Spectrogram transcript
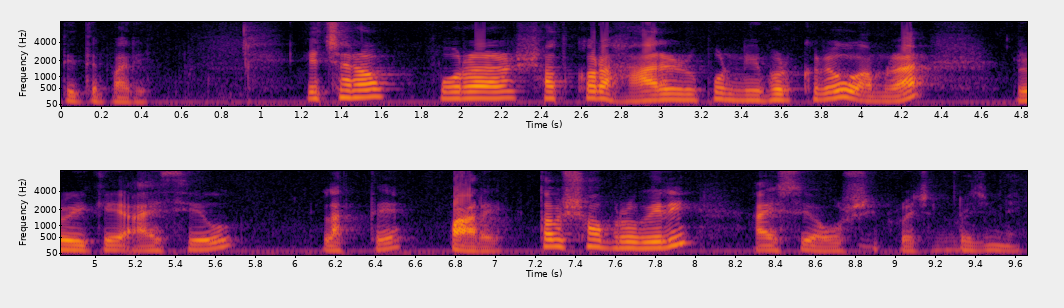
দিতে পারি। এছাড়াও পড়ার শতকরা হারের উপর নির্ভর করেও আমরা রোগীকে আইসিইউ লাগতে পারে, তবে সব রোগীরই আইসিইউ অবশ্যই প্রয়োজন। প্রয়োজন নেই।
